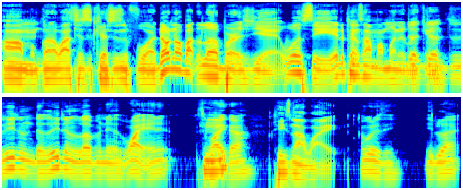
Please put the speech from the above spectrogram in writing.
Um, I'm gonna watch Insecure season four. Don't know about the Lovebirds yet. We'll see. It depends on how my money The, looking. the, the leading the leading love in there is white, ain't it? It's a Mhm. white guy. He's not white. Who is he? He black.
